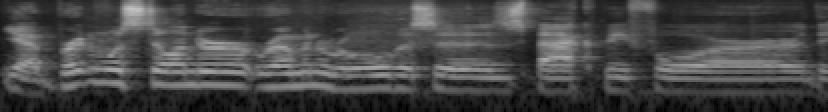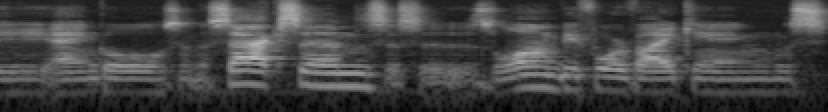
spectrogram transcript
yeah, Britain was still under Roman rule. This is back before the Angles and the Saxons. This is long before Vikings.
